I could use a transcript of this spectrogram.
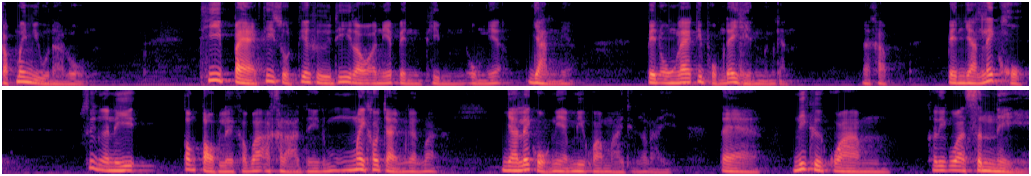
กับไม่มีอุณาโรม ที่แปลกที่สุดก็คือที่เราอันนี้เป็นพิมพ์องค์นี้ยันเนี่ยเป็นองค์แรกที่ผมได้เห็นเหมือนกันนะครับ เป็นยันเลขหกซึ่งอันนี้ต้องตอบเลยครับว่าอักขระนี้ไม่เข้าใจเหมือนกันว่า ยันเลขหกเนี่ยมีความหมายถึงอะไร แต่นี่คือความเขาเรียกว่าเสน่ห์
